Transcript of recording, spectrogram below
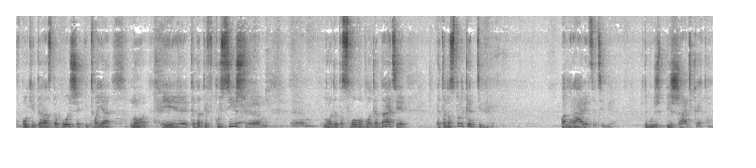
В Боге гораздо больше, и твоя, ну, и когда ты вкусишь, эм, эм, ну, вот это слово благодати, это настолько тебе понравится тебе ты будешь бежать к этому.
